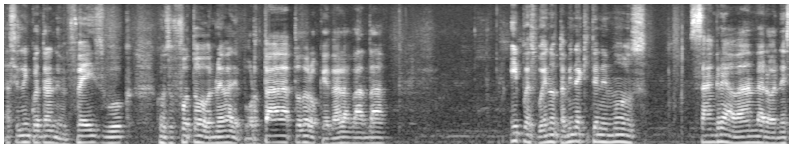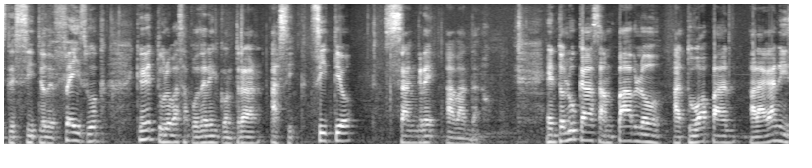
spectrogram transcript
Así la encuentran en Facebook, con su foto nueva de portada, todo lo que da la banda. Y pues bueno, también aquí tenemos Sangre a en este sitio de Facebook, que tú lo vas a poder encontrar así. Sitio Sangre a. En Toluca, San Pablo, Atuapan, Aragán y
